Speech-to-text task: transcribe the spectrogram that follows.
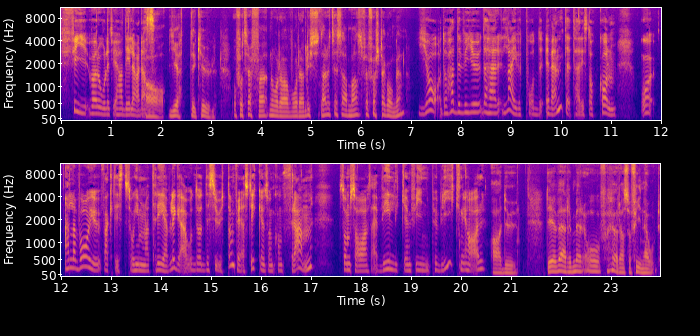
fy vad roligt vi hade i lördags. Ja, jättekul att få träffa några av våra lyssnare tillsammans för första gången. Ja, då hade vi ju det här livepodd-eventet här i Stockholm. Och alla var ju faktiskt så himla trevliga och det var dessutom flera stycken som kom fram som sa så här, vilken fin publik ni har. Ja du, det värmer att få höra så fina ord.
